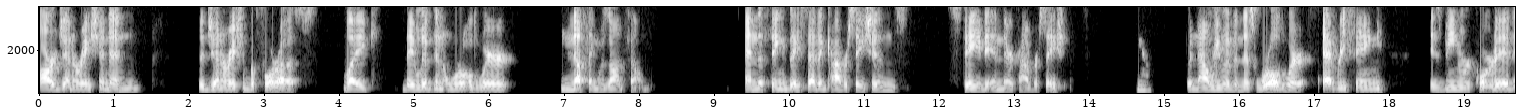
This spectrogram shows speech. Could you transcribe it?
our generation and the generation before us, like they lived in a world where nothing was on film. And the things they said in conversations stayed in their conversations. Yeah. But now we live in this world where everything is being recorded,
